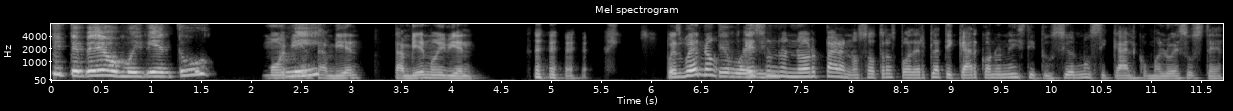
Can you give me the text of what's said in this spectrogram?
y te veo muy bien. ¿Tú? Muy ¿A bien mí? también. También muy bien. Pues bueno, Qué es un honor para nosotros poder platicar con una institución musical como lo es usted,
